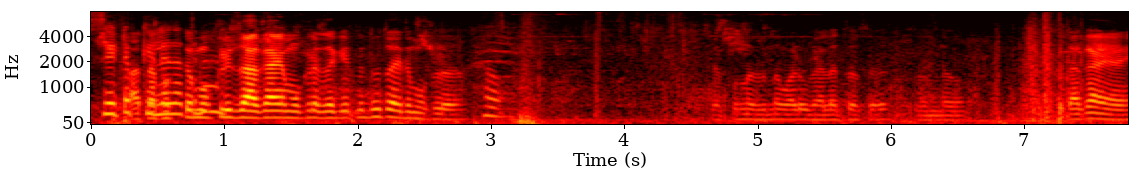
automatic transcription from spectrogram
सेटअप आता केलं फक्त जातं ना. मोकळी जागा आहे मोकळ्या जागेत धुता येते मोकळं. हो. पुन्हा धुणं वाळू घालायचं असं धुणं. जागा आहे?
